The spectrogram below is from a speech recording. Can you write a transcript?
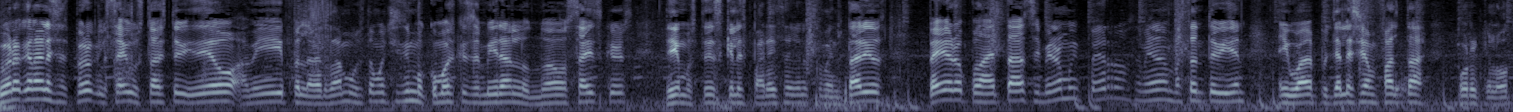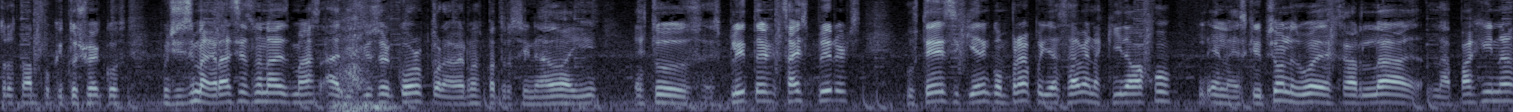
Bueno canales, espero que les haya gustado este video. A mí pues la verdad me gusta muchísimo cómo es que se miran los nuevos sideskirts Díganme ustedes qué les parece en los comentarios. Pero pues la neta se miran muy perros, se miran bastante bien. E igual pues ya les hacían falta porque los otros estaban un poquito chuecos. Muchísimas gracias una vez más a Diffuser Core por habernos patrocinado ahí estos splitters, side splitters. Ustedes si quieren comprar pues ya saben aquí abajo en la descripción les voy a dejar la, la página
